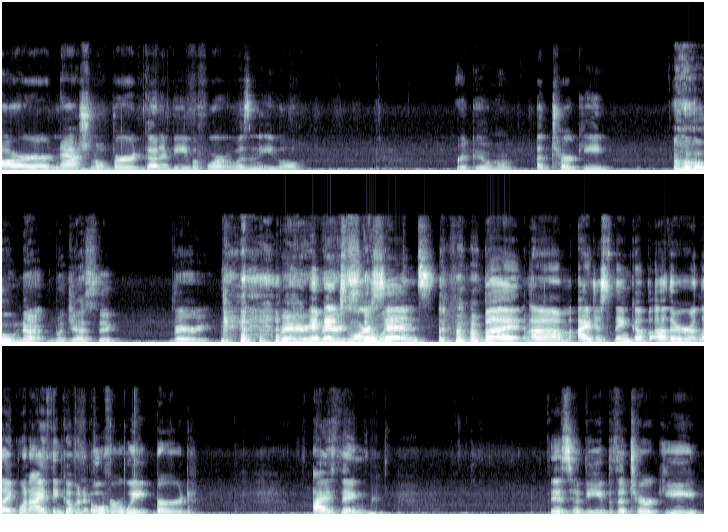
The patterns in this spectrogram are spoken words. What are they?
our national bird gonna be before it was an eagle? Red tail hawk. A turkey. Oh, not majestic. Very, very. it very makes more stoic. sense. But um, I just think of other like when I think of an overweight bird, I think is Khabib the turkey.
